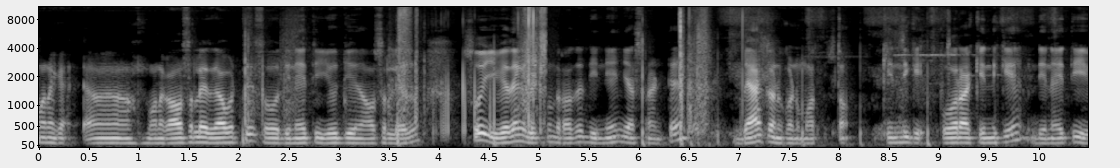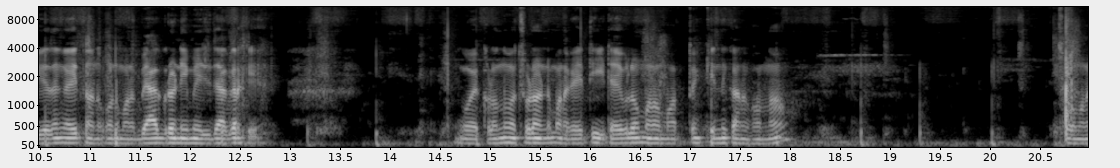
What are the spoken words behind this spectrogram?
మనకి మనకు అవసరం లేదు కాబట్టి సో దీని అయితే యూజ్ చేయని అవసరం లేదు. సో ఈ విధంగా పెట్టుకున్న తర్వాత దీన్ని ఏం చేస్తారంటే బ్యాక్ అనుకోండి మొత్తం కిందికి పూరా కిందికి దీని అయితే ఈ విధంగా అయితే అనుకోండి మన బ్యాక్గ్రౌండ్ ఇమేజ్ దగ్గరకి. ఇంకో ఎక్కడ ఉందో చూడండి మనకైతే ఈ టైప్లో మనం మొత్తం కిందికి అనుకుందాం సో మన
